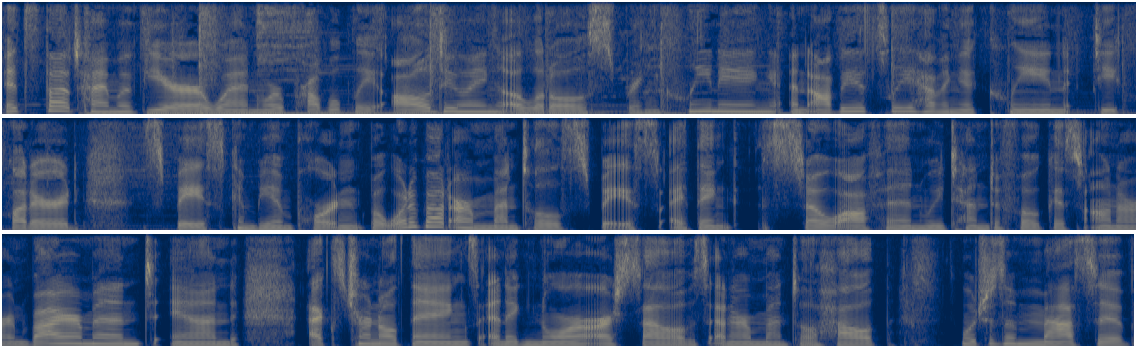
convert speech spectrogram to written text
It's that time of year when we're probably all doing a little spring cleaning, and obviously having a clean, decluttered space can be important. But what about our mental space? I think so often we tend to focus on our environment and external things and ignore ourselves and our mental health, which is a massive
